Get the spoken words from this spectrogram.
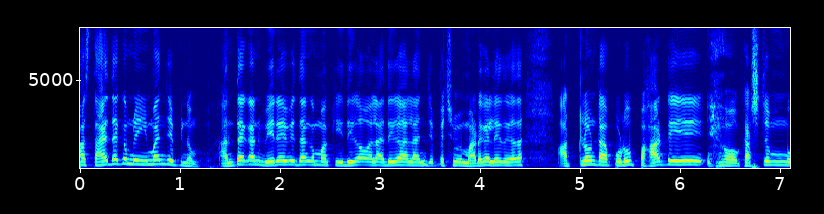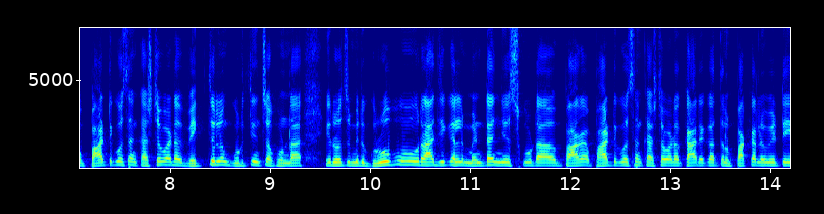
ఆ స్థాయి దగ్గర మేము ఇమ్మని చెప్పినాం. అంతేగాని వేరే విధంగా మాకు ఇది కావాలి అది కావాలి అని చెప్పేసి మేము అడగలేదు కదా. అట్లాంటి అప్పుడు పార్టీ కష్టం పార్టీ కోసం కష్టపడే వ్యక్తులను గుర్తించకుండా ఈరోజు మీరు గ్రూపు రాజకీయాలు మెయింటైన్ చేసుకుంటా బాగా పార్టీ కోసం కష్టపడే కార్యకర్తలను పక్కన పెట్టి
